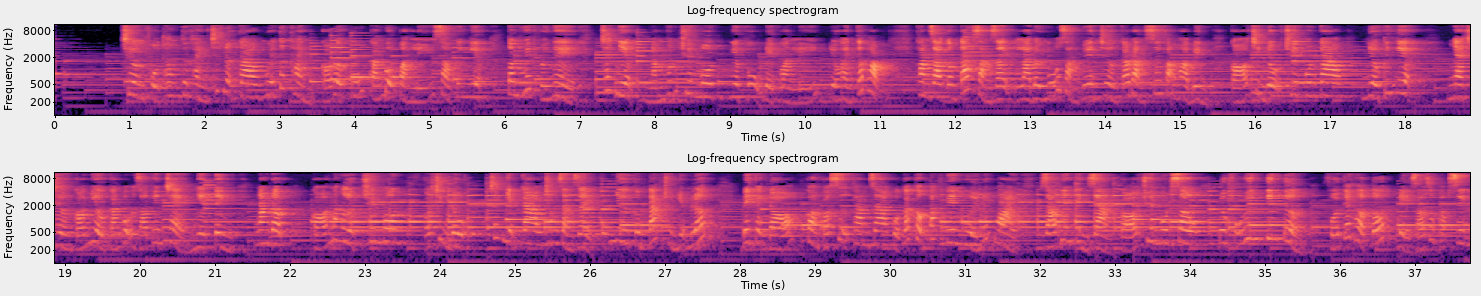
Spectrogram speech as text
Trường phổ thông thực hành chất lượng cao Nguyễn Tất Thành có đội ngũ cán bộ quản lý giàu kinh nghiệm, tâm huyết với nghề, trách nhiệm, nắm vững chuyên môn, nghiệp vụ để quản lý, điều hành cấp học. Tham gia công tác giảng dạy là đội ngũ giảng viên trường Cao đẳng Sư phạm Hòa Bình có trình độ chuyên môn cao, nhiều kinh nghiệm. Nhà trường có nhiều cán bộ giáo viên trẻ nhiệt tình, năng động, có năng lực chuyên môn, có trình độ, trách nhiệm cao trong giảng dạy cũng như công tác chủ nhiệm lớp Bên cạnh đó, còn có sự tham gia của các cộng tác viên người nước ngoài, giáo viên thỉnh giảng có chuyên môn sâu, được phụ huynh tin tưởng, phối kết hợp tốt để giáo dục học sinh.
